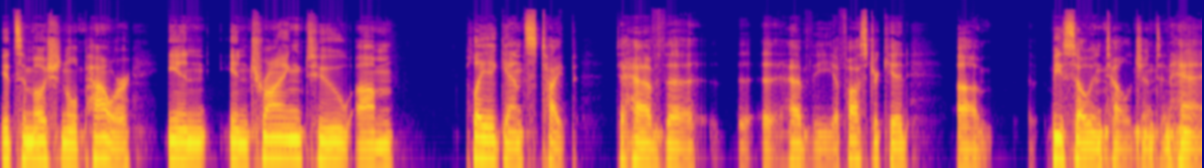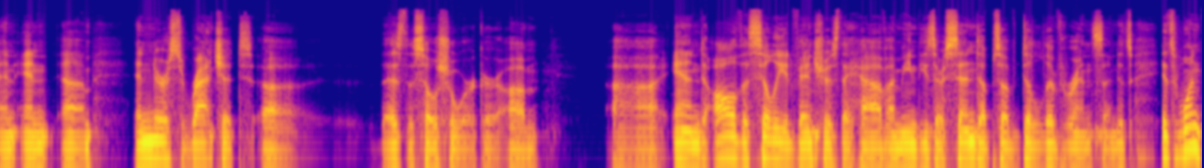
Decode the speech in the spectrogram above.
its emotional power in in trying to um play against type to have the uh, have the foster kid um, be so intelligent and ha- and and um, and Nurse Ratched uh, as the social worker, um, uh, and all the silly adventures they have. I mean, these are send ups of deliverance, and it's it's one.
